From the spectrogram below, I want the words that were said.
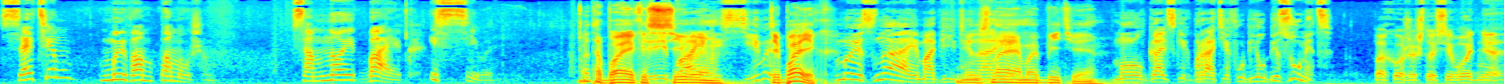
С этим мы вам поможем. Со мной Баек из Сивы. Это Баек из Ты Сивы. Байк из Сивы? Ты Баек? Мы знаем о битве Мы на знаем о битве. Мол, гальских братьев убил безумец. Похоже, что сегодня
